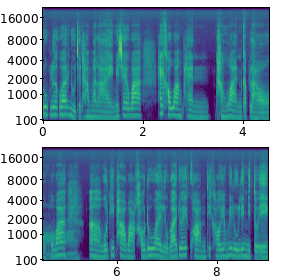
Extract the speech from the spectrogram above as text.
ลูกเลือกว่าหนูจะทำอะไร ไม่ใช่ว่าให้เขาวางแผนทั้งวันกับเราอ๋อเพราะว่าเอ่อวุฒิภาวะเขาด้วย หรือว่าด้วยความที่เขายังไม่รู้ limit ตัวเอง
